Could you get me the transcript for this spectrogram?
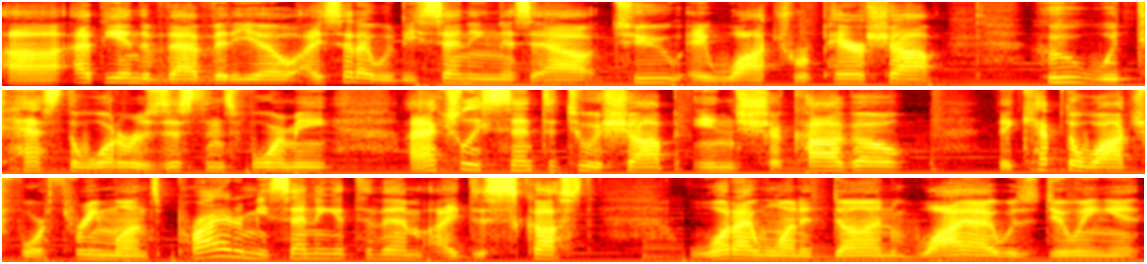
Uh, at the end of that video, I said I would be sending this out to a watch repair shop who would test the water resistance for me. I actually sent it to a shop in Chicago. They kept the watch for three months. Prior to me sending it to them, I discussed what I wanted done, why I was doing it,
